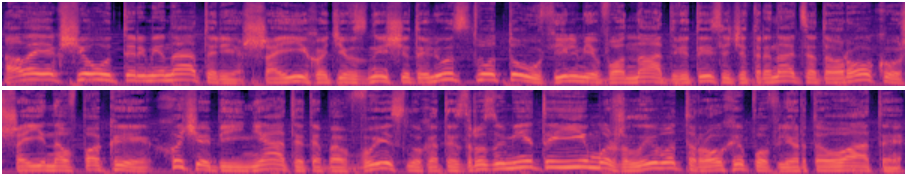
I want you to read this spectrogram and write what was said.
Але якщо у Термінаторі Шаї хотів знищити людство, то у фільмі Вона 2013 року Шаї навпаки хоче обійняти тебе, вислухати, зрозуміти і, можливо, трохи пофліртувати.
